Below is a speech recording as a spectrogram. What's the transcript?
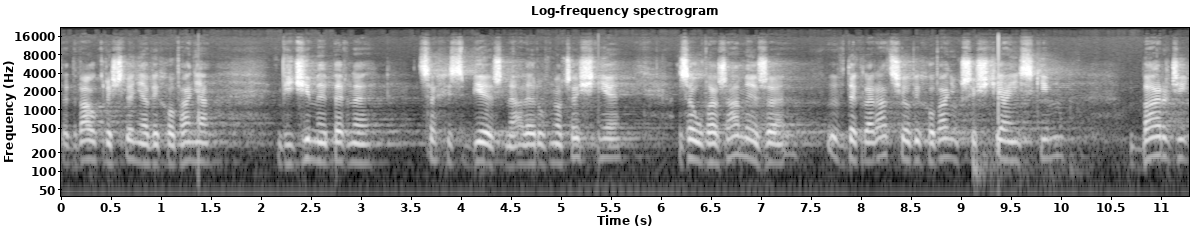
te dwa określenia wychowania, widzimy pewne cechy zbieżne, ale równocześnie zauważamy, że w deklaracji o wychowaniu chrześcijańskim bardziej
